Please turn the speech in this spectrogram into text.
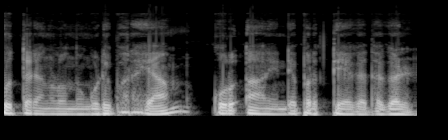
ഉത്തരങ്ങളൊന്നും കൂടി പറയാം. ഖുർആാനിന്റെ പ്രത്യേകതകൾ.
